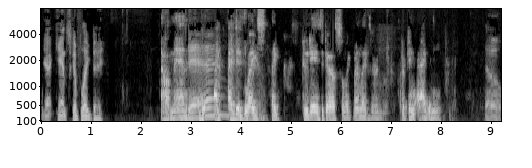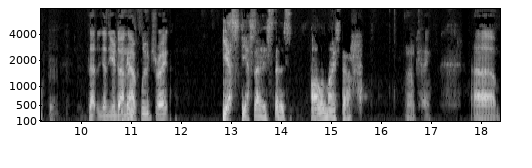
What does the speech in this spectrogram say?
Yeah, can't skip leg day. Oh man, Yeah. I, I did legs like two days ago, so like my legs are in freaking agony. Oh, that you're done now, Kluge, right? Yes, yes, that is that is all of my stuff. Okay. Um,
